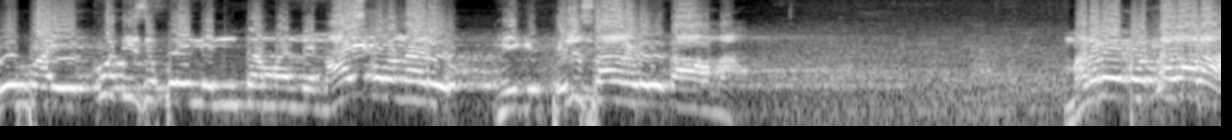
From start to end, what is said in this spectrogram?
రూపాయి ఎక్కువ తీసుకుపోయింది ఇంతమంది నాయకులు ఉన్నారు. మీకు తెలుసా అని అడుగుతా ఉన్నా. మనమే కొట్లాడాలా?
